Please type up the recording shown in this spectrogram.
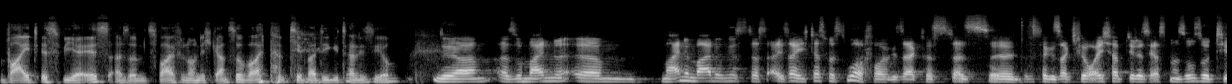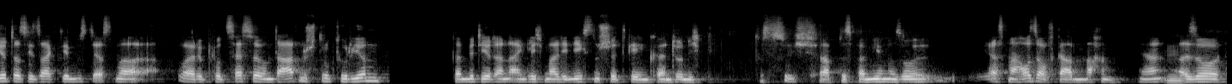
weit ist, wie er ist, also im Zweifel noch nicht ganz so weit beim Thema Digitalisierung? Ja, also meine, ähm, meine Meinung ist, dass ist eigentlich das, was du auch vorher gesagt hast. Dass, äh, du hast ja gesagt, für euch habt ihr das erstmal so sortiert, dass ihr sagt, ihr müsst erstmal eure Prozesse und Daten strukturieren, damit ihr dann eigentlich mal den nächsten Schritt gehen könnt. Und ich, ich habe das bei mir immer so erstmal Hausaufgaben machen. Ja? Mhm. Also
